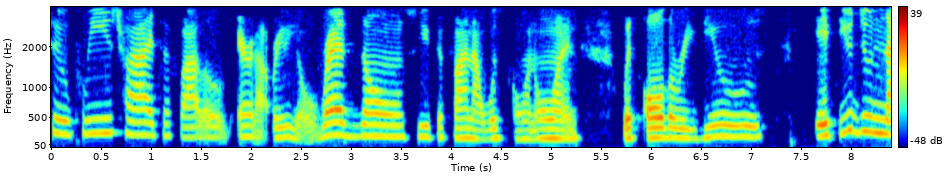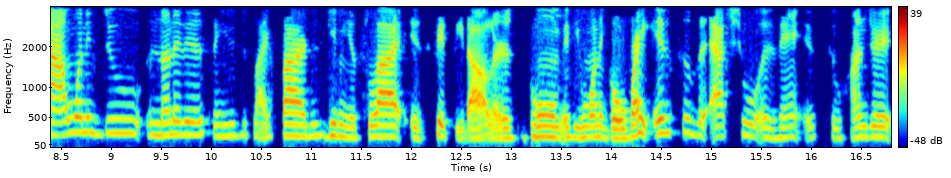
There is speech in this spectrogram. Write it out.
to, please try to follow Air Out Radio Red Zone so you can find out what's going on with all the reviews. If you do not want to do none of this and you just like fire, just give me a slot. It's fifty dollars. Boom. If you want to go right into the actual event, it's two hundred.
